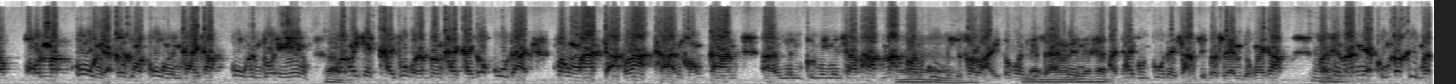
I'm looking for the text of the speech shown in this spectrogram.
อคนมากู้เนี่ยก็คือมากู้เงินใครครับ กู้เงินตัวเองครับ ว่าไม่ใช่ใครผู้ประกันตนใครใครก็กู้ได้ ต้องมาจากรากฐานของการเอ่อเงินคุณมีเงินชาวภาพณตอนกู้มีอยู่เท่าไหร่สมมติอยู่แสนหนึ่งอาจจะให้คุณกู้ได้สามสิบเปอร์เซ็นต์ถูกไหมครับใช่เพราะฉะนั้นเนี่ยคุณก็คือมา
